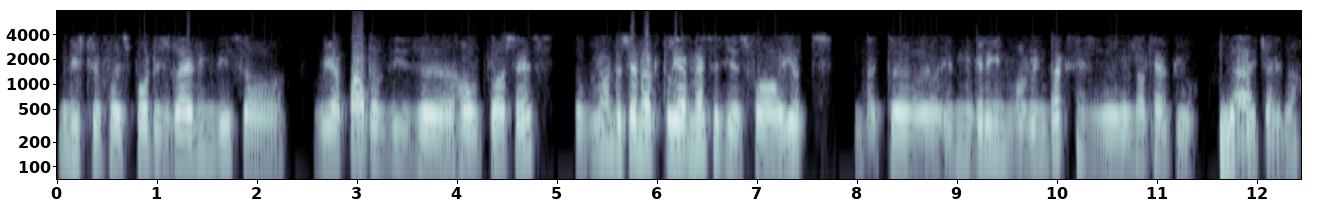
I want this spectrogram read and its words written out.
Ministry for Sport is driving this, so we are part of this uh, whole process. So we want to send out clear messages for our youths that uh, in getting involved in drugs is, uh, will not help you in the future. You know.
